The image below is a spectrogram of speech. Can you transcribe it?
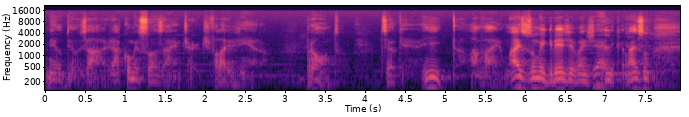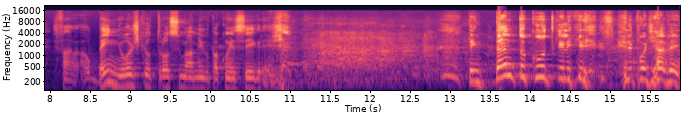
Meu Deus, ah, já começou a Zion Church, falar de dinheiro. Pronto, não sei o quê. Eita, lá vai. Mais uma igreja evangélica, mais um. Fala, bem hoje que eu trouxe meu amigo para conhecer a igreja. Tem tanto culto que ele, queria, ele podia ver.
